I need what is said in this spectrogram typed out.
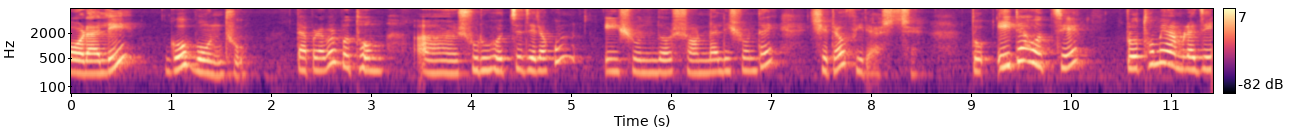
পড়ালে গো বন্ধু? তারপর আবার প্রথম শুরু হচ্ছে যেরকম, এই সুন্দর স্বর্ণালী সন্ধ্যায় সেটাও ফিরে আসছে। তো এইটা হচ্ছে, প্রথমে আমরা যে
